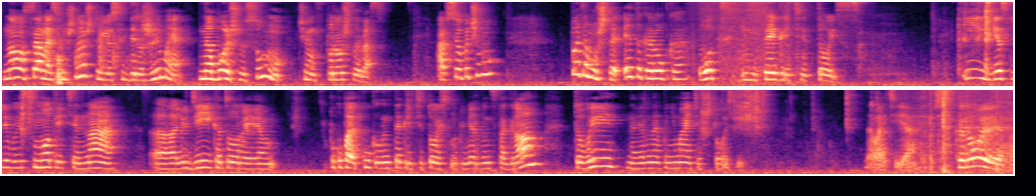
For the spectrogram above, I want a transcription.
Но самое смешное, что ее содержимое на большую сумму, чем в прошлый раз. А все почему? Потому что эта коробка от Integrity Toys. И если вы смотрите на э, людей, которые покупают кукол Integrity Toys, например, в Instagram, то вы, наверное, понимаете, что здесь. Давайте я скрою это.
